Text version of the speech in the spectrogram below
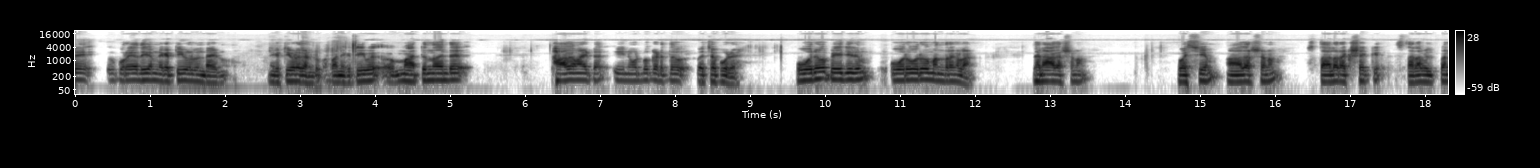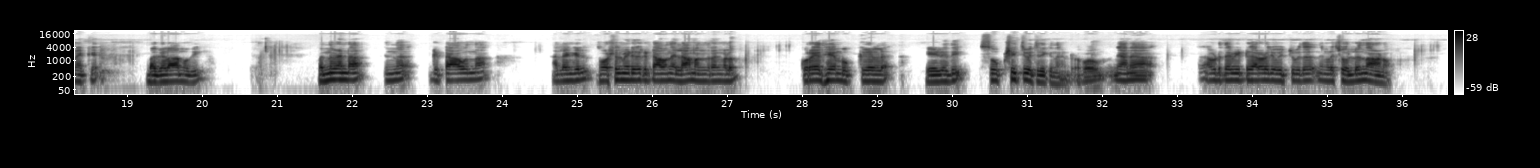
കുറേയധികം നെഗറ്റീവുകൾ ഉണ്ടായിരുന്നു. നെഗറ്റീവുകൾ കണ്ടു. അപ്പോൾ നെഗറ്റീവ് മാറ്റുന്നതിന്റെ ഭാഗമായിട്ട് ഈ നോട്ട്ബുക്ക് എടുത്ത് വെച്ചപ്പോൾ ഓരോ പേജിലും ഓരോരോ മന്ത്രങ്ങളാണ്. ധനാകർഷണം വശ്യം ആകർഷണം സ്ഥലരക്ഷയ്ക്ക് സ്ഥല വിൽപ്പനയ്ക്ക് ബഗളാമുഖി. ഒന്നു വേണ്ട ഇന്ന് കിട്ടാവുന്ന അല്ലെങ്കിൽ സോഷ്യൽ മീഡിയയിൽ കിട്ടാവുന്ന എല്ലാ മന്ത്രങ്ങളും കുറേയധികം ബുക്കുകളിൽ എഴുതി സൂക്ഷിച്ചു വെച്ചിരിക്കുന്നുണ്ട്. അപ്പോൾ ഞാൻ അവിടുത്തെ വീട്ടുകാരോട് ചോദിച്ചു ഇത് നിങ്ങൾ ചൊല്ലുന്നതാണോ?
